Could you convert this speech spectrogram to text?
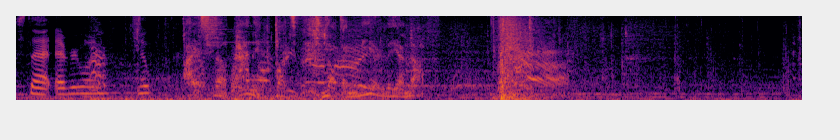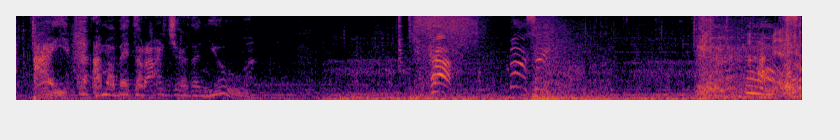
Is that everyone? Nope. I smell panic, but not nearly enough. I am a better archer than you. Ha! Mercy! Oh, I missed.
